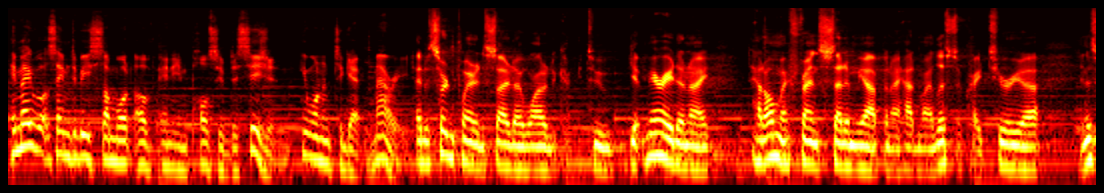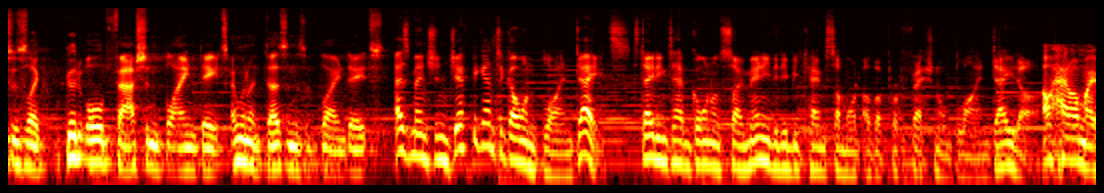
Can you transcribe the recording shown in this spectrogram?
he made what seemed to be somewhat of an impulsive decision. He wanted to get married. At a certain point, I decided I wanted to, to get married, and I had all my friends setting me up, and I had my list of criteria and this was like good old fashioned blind dates. I went on dozens of blind dates. As mentioned, Jeff began to go on blind dates, stating to have gone on so many that he became somewhat of a professional blind dater. I had all my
